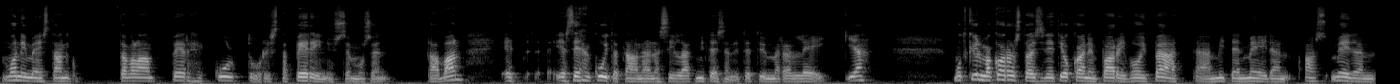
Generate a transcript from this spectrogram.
moni meistä on niin kuin, tavallaan perhekulttuurista perinnyt semmoisen tavan, et, ja sehän kuitataan aina sillä, että miten sä nyt et ymmärrä leikkiä. Mutta kyllä mä korostaisin, että jokainen pari voi päättää, miten meidän, meidän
